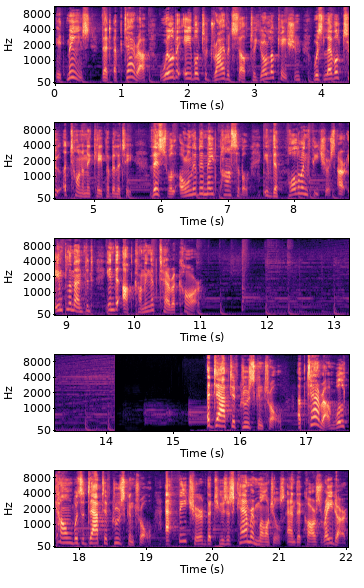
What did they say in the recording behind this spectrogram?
It means that Aptera will be able to drive itself to your location with level 2 autonomy capability. This will only be made possible if the following features are implemented in the upcoming Aptera car car. Adaptive Cruise Control Aptera will come with Adaptive Cruise Control, a feature that uses camera modules and the car's radar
